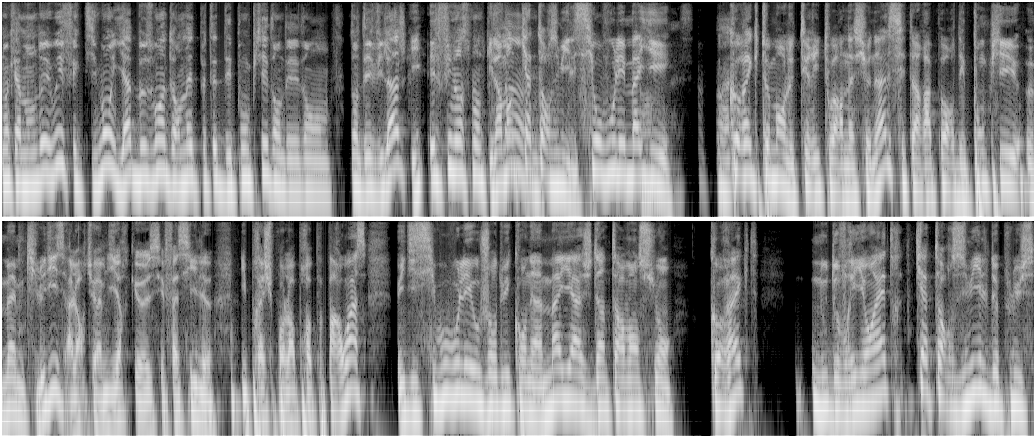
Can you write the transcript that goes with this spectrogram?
Donc, à un moment donné, oui, effectivement, il y a besoin de remettre peut-être des pompiers dans des, dans, dans des villages. Il- et le financement de tout Il en manque 14 000. Si on voulait mailler Ouais. correctement le territoire national, c'est un rapport des pompiers eux-mêmes qui le disent. Alors tu vas me dire que c'est facile, ils prêchent pour leur propre paroisse, mais ils disent si vous voulez aujourd'hui qu'on ait un maillage d'intervention correct, nous devrions être 14 000 de plus,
